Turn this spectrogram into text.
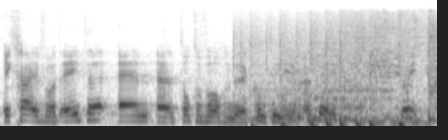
Ik ga even wat eten en uh, tot de volgende Continuum Update. Doei!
